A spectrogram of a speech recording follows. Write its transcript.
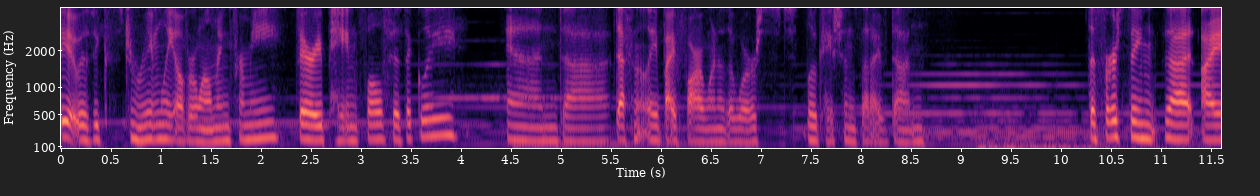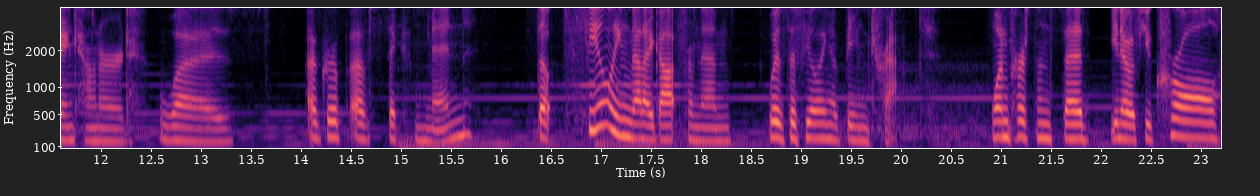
it was extremely overwhelming for me, very painful physically, and uh, definitely by far one of the worst locations that I've done. The first thing that I encountered was a group of sick men. The feeling that I got from them was the feeling of being trapped. One person said, you know, if you crawl,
